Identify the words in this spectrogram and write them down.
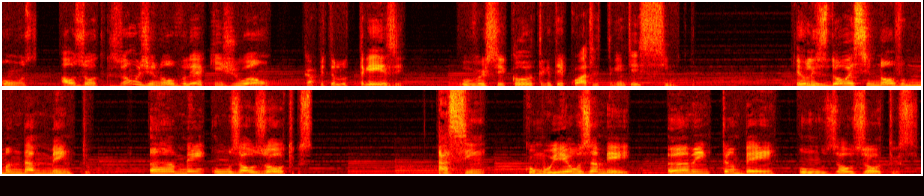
uns aos outros. Vamos de novo ler aqui João, capítulo 13, o versículo 34 e 35. Eu lhes dou esse novo mandamento: amem uns aos outros. Assim como eu os amei, amem também uns aos outros.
